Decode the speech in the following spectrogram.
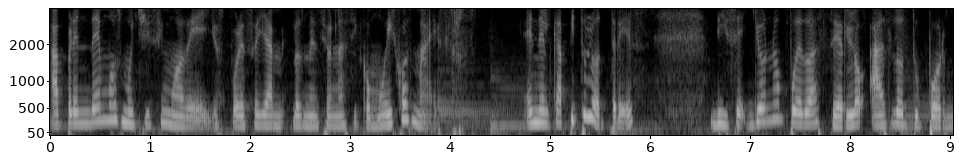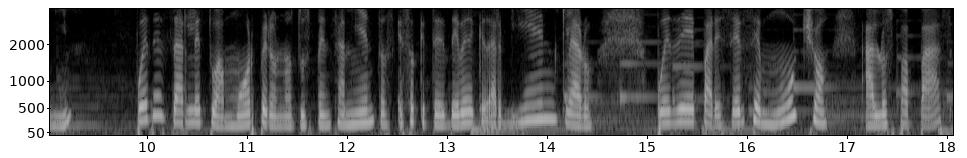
aprendemos muchísimo de ellos, por eso ya los menciona así como hijos maestros. En el capítulo 3 dice, yo no puedo hacerlo, hazlo tú por mí puedes darle tu amor, pero no tus pensamientos. Eso que te debe de quedar bien claro. Puede parecerse mucho a los papás,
